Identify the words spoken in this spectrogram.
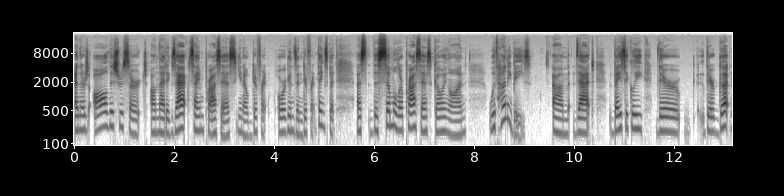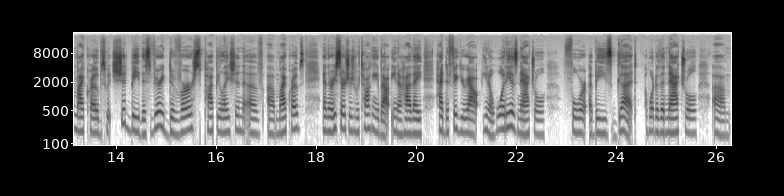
and there's all this research on that exact same process, you know, different organs and different things, but a, the similar process going on with honeybees. Um, that basically their their gut microbes, which should be this very diverse population of uh, microbes, and the researchers were talking about, you know, how they had to figure out, you know, what is natural, for a bee's gut. What are the natural um,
